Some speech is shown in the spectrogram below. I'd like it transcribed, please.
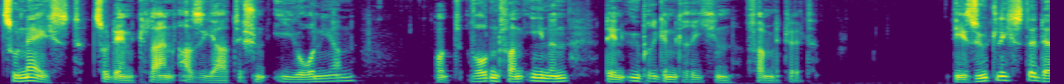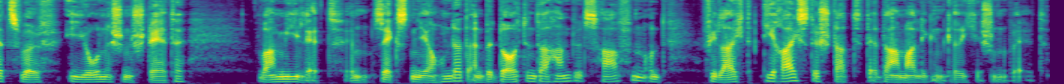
zunächst zu den kleinasiatischen Ioniern und wurden von ihnen den übrigen Griechen vermittelt. Die südlichste der zwölf ionischen Städte war Milet, im 6. Jahrhundert ein bedeutender Handelshafen und vielleicht die reichste Stadt der damaligen griechischen Welt.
